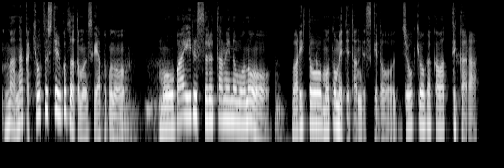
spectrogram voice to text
まあなんか共通してることだと思うんですけど、やっぱこの、モバイルするためのものを割と求めてたんですけど、状況が変わってから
